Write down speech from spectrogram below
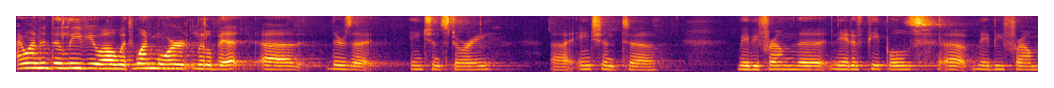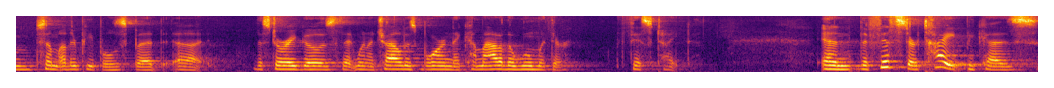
I wanted to leave you all with one more little bit. Uh, there's an ancient story, uh, ancient, uh, maybe from the native peoples, uh, maybe from some other peoples, but uh, the story goes that when a child is born, they come out of the womb with their fists tight. And the fists are tight because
